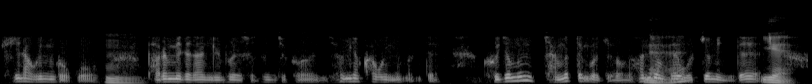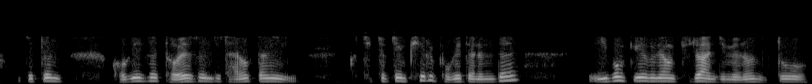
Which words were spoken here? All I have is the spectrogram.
추진하고 있는 거고 음. 바른미래당 일부에서도 이제 그걸 협력하고 있는 건데 그 점은 잘못된 거죠. 한정 네. 105점인데 예. 어쨌든 거기서 더해서 이제 자유한국당이 그 직접적인 피해를 보게 되는데 이번 기회에 그냥 주저앉으면은 또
